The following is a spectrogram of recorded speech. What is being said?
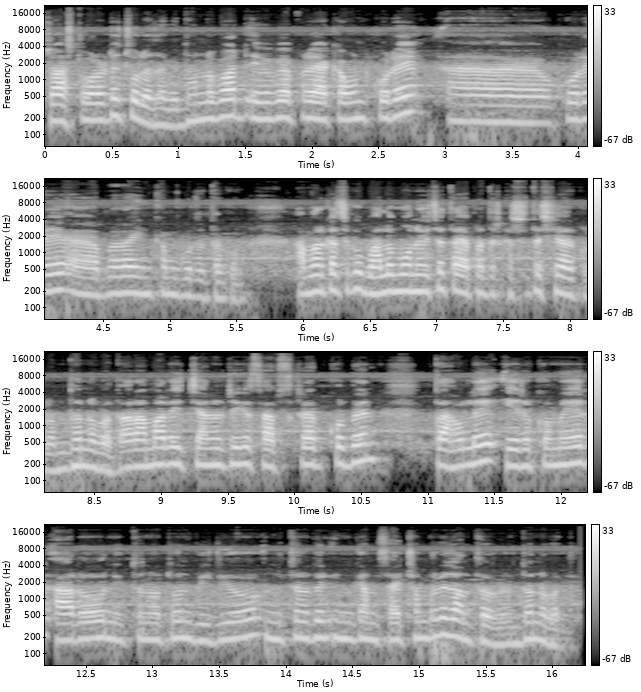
ট্রাস্ট ওয়ালেটে চলে যাবে। ধন্যবাদ। এভাবে আপনার অ্যাকাউন্ট করে করে আপনারা ইনকাম করতে থাকুন। আমার কাছে খুব ভালো মনে হয়েছে, তাই আপনাদের সাথে শেয়ার করলাম। ধন্যবাদ। আর আমার এই চ্যানেলটিকে সাবস্ক্রাইব করবেন, তাহলে এরকমের আরও নিত্য নতুন ভিডিও নিত্য নতুন ইনকাম সাইট সম্পর্কে জানতে পারবেন। ধন্যবাদ।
